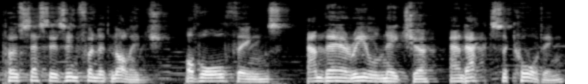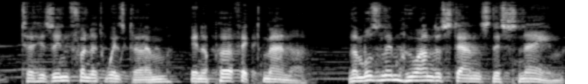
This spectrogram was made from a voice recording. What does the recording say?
possesses infinite knowledge of all things, and their real nature, and acts according to His infinite wisdom, in a perfect manner. The Muslim who understands this name,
